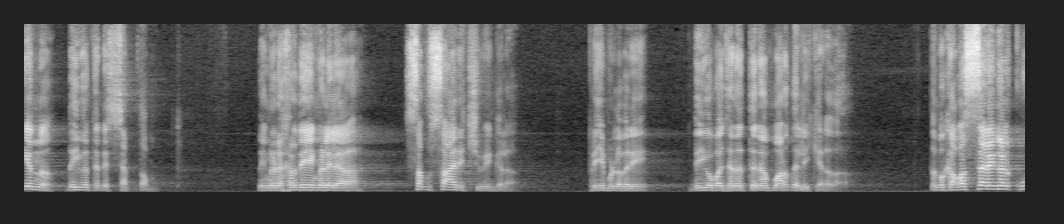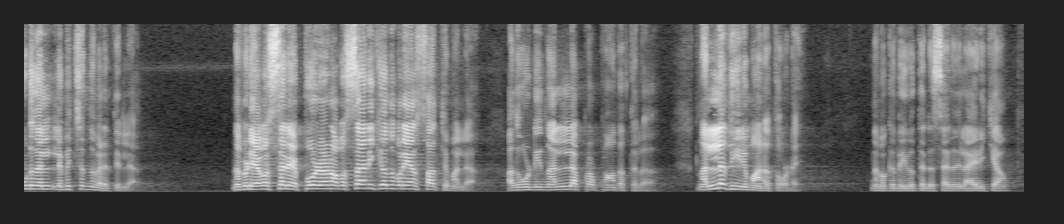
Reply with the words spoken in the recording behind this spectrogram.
എന്ന് ദൈവത്തിന്റെ ശബ്ദം നിങ്ങളുടെ ഹൃദയങ്ങളിൽ സംസാരിച്ചുവെങ്കിൽ പ്രിയമുള്ളവരെ ദൈവവചനത്തിന് മറുതലിക്കരുത്. നമുക്ക് അവസരങ്ങൾ കൂടുതൽ ലഭിച്ചെന്ന് വരത്തില്ല. നമ്മുടെ അവസരം എപ്പോഴാണ് അവസാനിക്കുമെന്ന് പറയാൻ സാധ്യമല്ല. അതുകൊണ്ട് ഈ നല്ല പ്രഭാതത്തിൽ നല്ല തീരുമാനത്തോടെ നമുക്ക് ദൈവത്തിന്റെ സന്നിധിയിലായിരിക്കാം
